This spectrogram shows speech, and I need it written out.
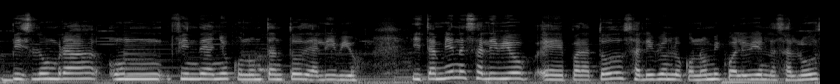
vislumbra un fin de año con un tanto de alivio. Y también es alivio eh, para todos, alivio en lo económico, alivio en la salud,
